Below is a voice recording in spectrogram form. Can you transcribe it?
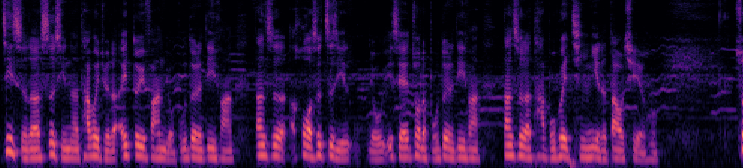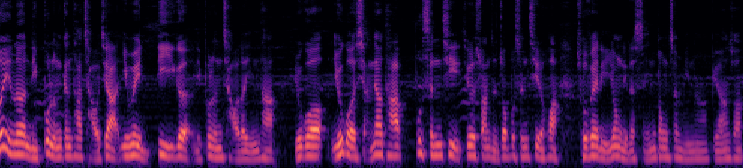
即使的事情呢，他会觉得哎对方有不对的地方，但是或者是自己有一些做的不对的地方，但是呢，他不会轻易的道歉哈。所以呢，你不能跟他吵架，因为第一个你不能吵得赢他。如果如果想要他不生气，就是双子座不生气的话，除非你用你的行动证明呢。比方说，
